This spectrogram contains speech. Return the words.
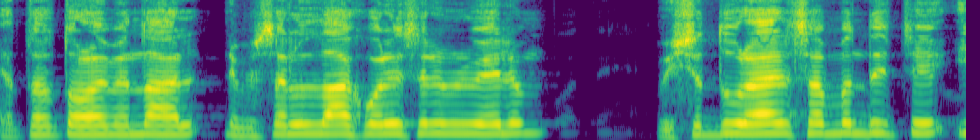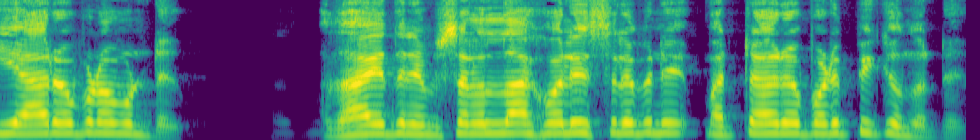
എത്രത്തോളം എന്നാൽ നബി സല്ലാഹു അലൈഹി വസല്ലമയുടെ മേലും വിശുദ്ധ ഖുർആനെ സംബന്ധിച്ച് ഈ ആരോപണമുണ്ട്. അതായത് നബി സല്ലാഹു അലൈഹി സ്വലമിന് മറ്റാരോ പഠിപ്പിക്കുന്നുണ്ട്.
